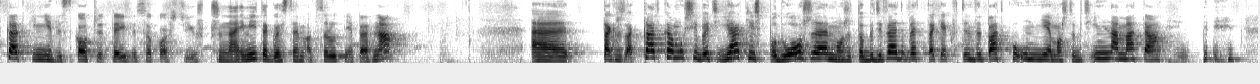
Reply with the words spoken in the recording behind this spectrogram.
Z klatki nie wyskoczy tej wysokości już przynajmniej, tego jestem absolutnie pewna. E, Także tak, klatka musi być, jakieś podłoże, może to być wedwet, tak jak w tym wypadku u mnie, może to być inna mata,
